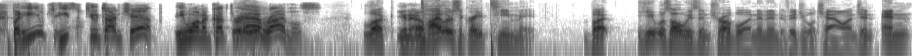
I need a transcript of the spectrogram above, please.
but he he's a two time champ. He won a cutthroat Yeah. and rivals. look, You know? Tyler's a great teammate, but he was always in trouble in an individual challenge. And and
